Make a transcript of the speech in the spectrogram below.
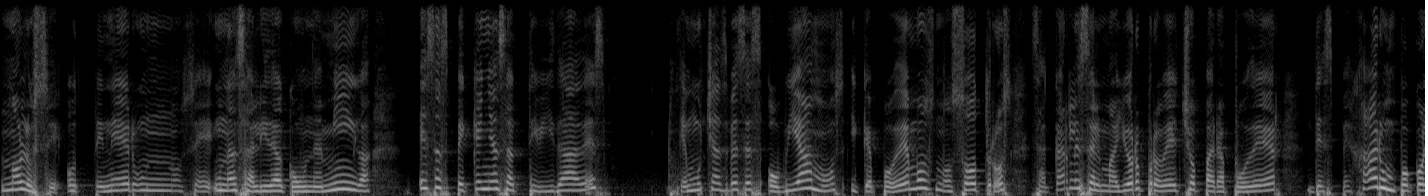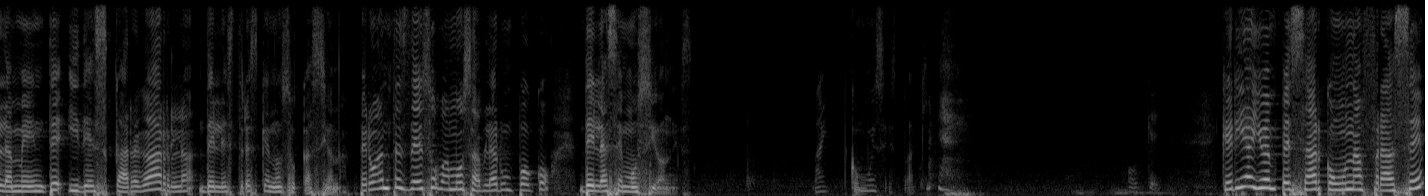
no lo sé, o tener un, sé, una salida con una amiga. Esas pequeñas actividades que muchas veces obviamos y que podemos nosotros sacarles el mayor provecho para poder despejar un poco la mente y descargarla del estrés que nos ocasiona. Pero antes de eso vamos a hablar un poco de las emociones. Ay, ¿Cómo es esto aquí? Quería yo empezar con una frase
